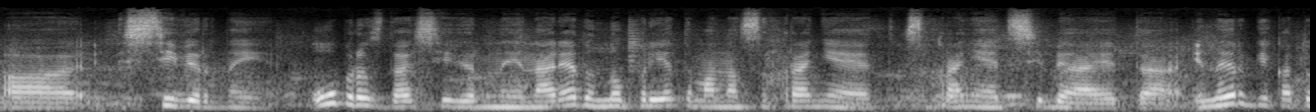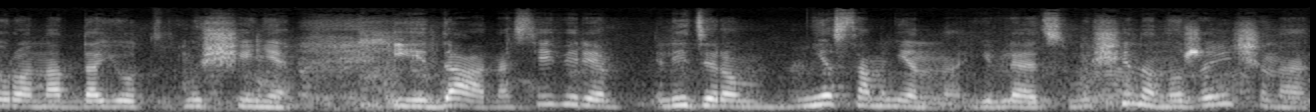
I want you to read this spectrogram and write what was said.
э, северный образ, да, северные наряды, но при этом она сохраняет, сохраняет себя. Это энергия, которую она отдает мужчине. И да, на севере лидером, несомненно, является мужчина, но женщина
